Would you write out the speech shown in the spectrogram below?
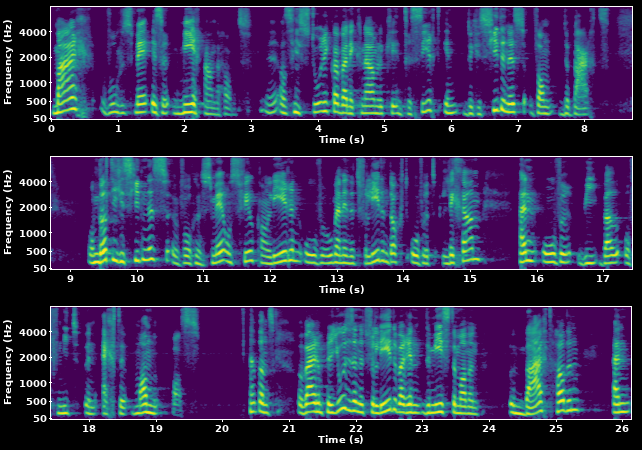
Maar volgens mij is er meer aan de hand. Als historica ben ik namelijk geïnteresseerd in de geschiedenis van de baard. Omdat die geschiedenis volgens mij ons veel kan leren over hoe men in het verleden dacht over het lichaam en over wie wel of niet een echte man was. Want er waren periodes in het verleden waarin de meeste mannen een baard hadden en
